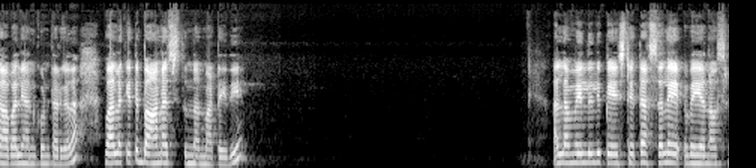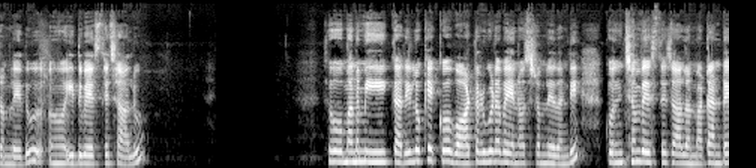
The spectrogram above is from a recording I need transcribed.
కావాలి అనుకుంటారు కదా వాళ్ళకైతే బాగా నచ్చుతుంది అనమాట ఇది. అల్లం వెల్లుల్లి పేస్ట్ అయితే అస్సలే వేయనవసరం లేదు. ఇది వేస్తే చాలు. సో, మనం ఈ కర్రీలోకి ఎక్కువ వాటర్ కూడా వేయనవసరం లేదండి. కొంచెం వేస్తే చాలన్నమాట అంటే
